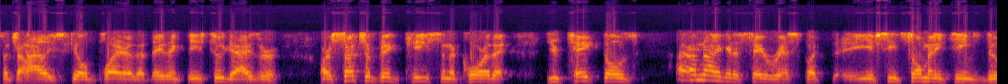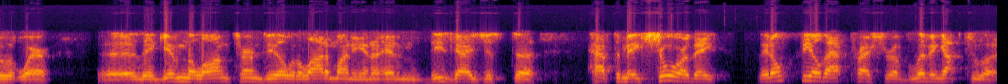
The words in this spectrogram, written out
such a highly skilled player that they think these two guys are are such a big piece in the core that you take those. I'm not even going to say risk, but you've seen so many teams do it where uh, they give them the long term deal with a lot of money, and and these guys just uh, have to make sure they they don't feel that pressure of living up to a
